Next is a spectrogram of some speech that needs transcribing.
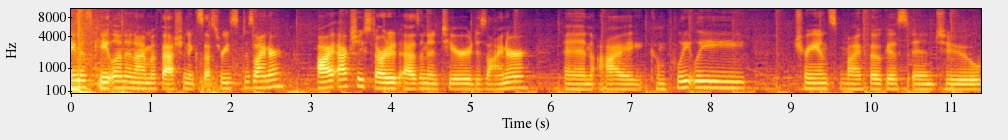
Name is Caitlin and I'm a fashion accessories designer. I actually started as an interior designer and I completely trans my focus into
